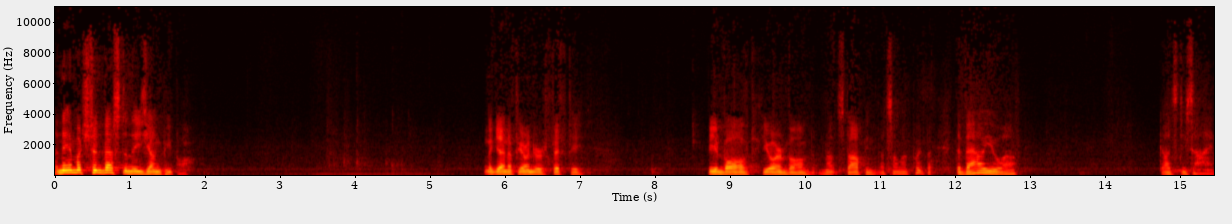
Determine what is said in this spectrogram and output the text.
and they have much to invest in these young people. And again, if you're under 50, be involved. You are involved. I'm not stopping. That's not my point. But the value of God's design.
